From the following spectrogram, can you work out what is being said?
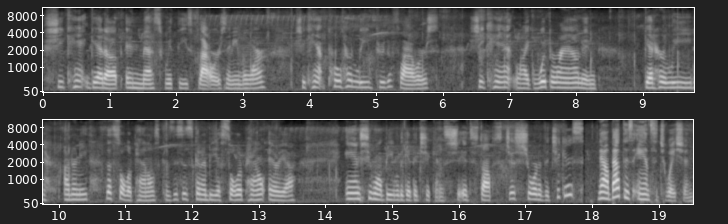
she can't get up and mess with these flowers anymore. She can't pull her lead through the flowers. She can't like whip around and get her lead underneath the solar panels because this is going to be a solar panel area and she won't be able to get the chickens. It stops just short of the chickens. Now about this ant situation,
